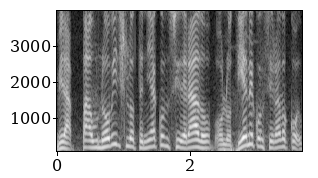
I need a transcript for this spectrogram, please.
Mira, Paunovic lo tenía considerado o lo tiene considerado co-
